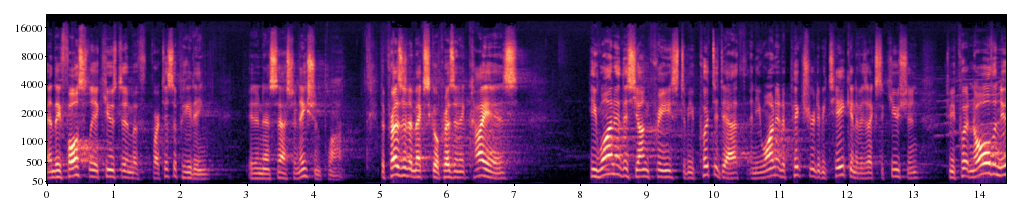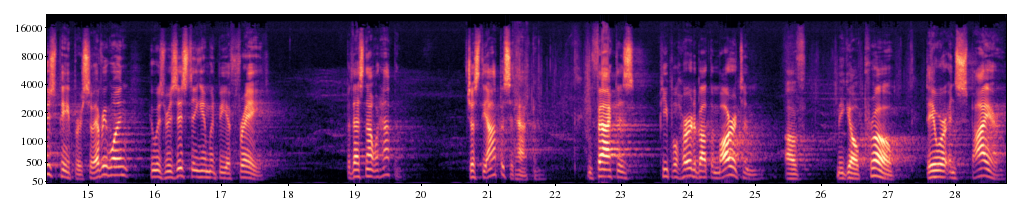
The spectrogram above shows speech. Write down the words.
and they falsely accused him of participating in an assassination plot. The president of Mexico, President Calles, he wanted this young priest to be put to death, and he wanted a picture to be taken of his execution to be put in all the newspapers so everyone who was resisting him would be afraid. But that's not what happened. Just the opposite happened. In fact, as people heard about the martyrdom of Miguel Pro, they were inspired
